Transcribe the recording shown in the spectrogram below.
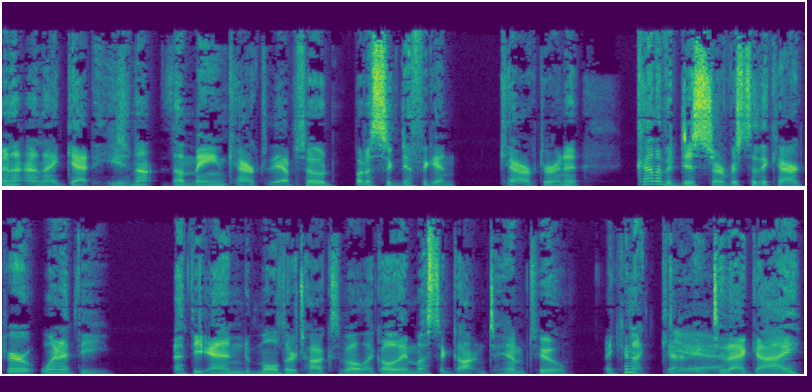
and, and I get he's not the main character of the episode, but a significant character in it. Kind of a disservice to the character when at the at the end, Mulder talks about like, oh, they must have gotten to him too. Like, you're not getting Yeah. to that guy.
